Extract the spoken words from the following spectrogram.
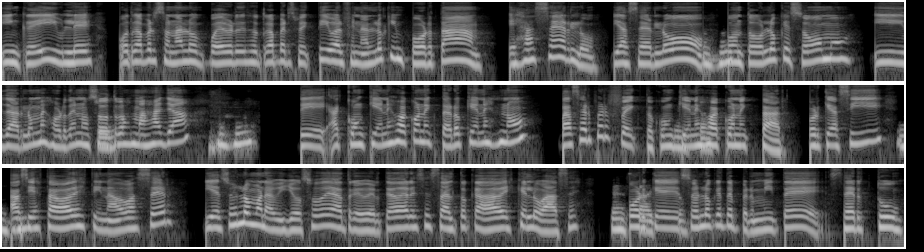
increíble, otra persona lo puede ver desde otra perspectiva. Al final lo que importa es hacerlo y hacerlo con todo lo que somos y dar lo mejor de nosotros. Más allá de con quiénes va a conectar o quiénes no. Va a ser perfecto con quiénes va a conectar, porque así, así estaba destinado a ser. Y eso es lo maravilloso de atreverte a dar ese salto cada vez que lo haces, porque eso es lo que te permite ser tú,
